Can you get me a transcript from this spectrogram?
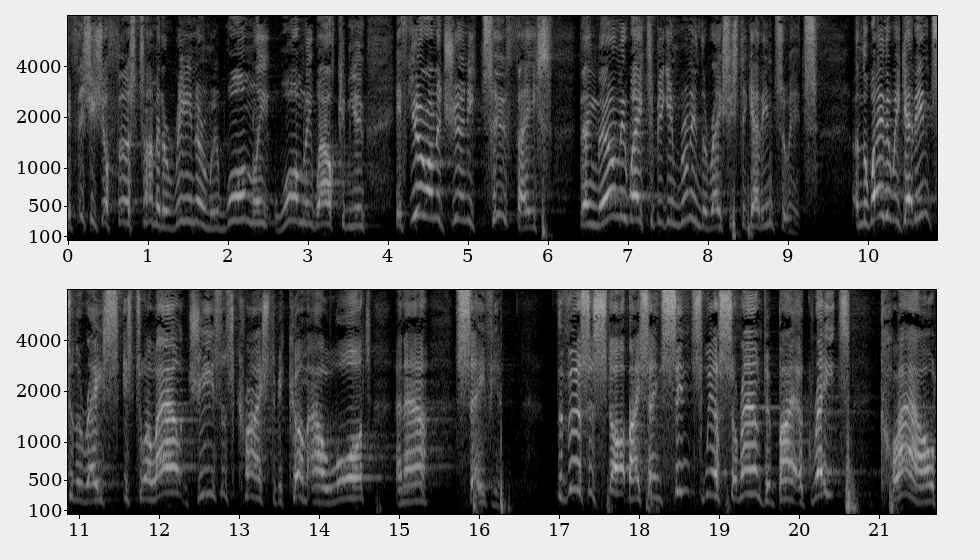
if this is your first time at Arena and we warmly, warmly welcome you, if you're on a journey to faith, then the only way to begin running the race is to get into it. And the way that we get into the race is to allow Jesus Christ to become our Lord and our Savior. The verses start by saying, Since we are surrounded by a great cloud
